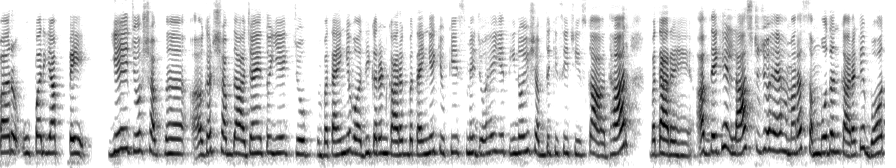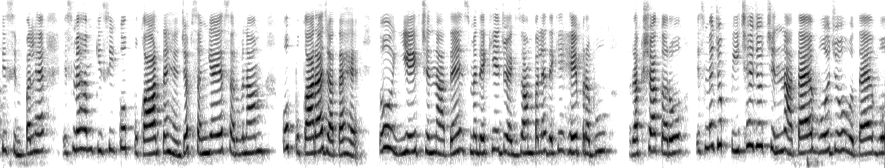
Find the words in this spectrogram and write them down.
पर ऊपर या पे, ये जो शब्द अगर शब्द आ जाएँ तो ये जो बताएँगे वो अधिकरण कारक बताएँगे क्योंकि इसमें जो है ये तीनों ही शब्द किसी चीज़ का आधार बता रहे हैं। अब देखिए लास्ट जो है हमारा संबोधन कारक है, बहुत ही सिंपल है। इसमें हम किसी को पुकारते हैं, जब संज्ञा या सर्वनाम को पुकारा जाता है तो ये चिन्ह आते हैं। इसमें देखिए जो एग्ज़ाम्पल है, देखिए हे प्रभु रक्षा करो। इसमें जो पीछे जो चिन्ह आता है, वो जो होता है, वो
